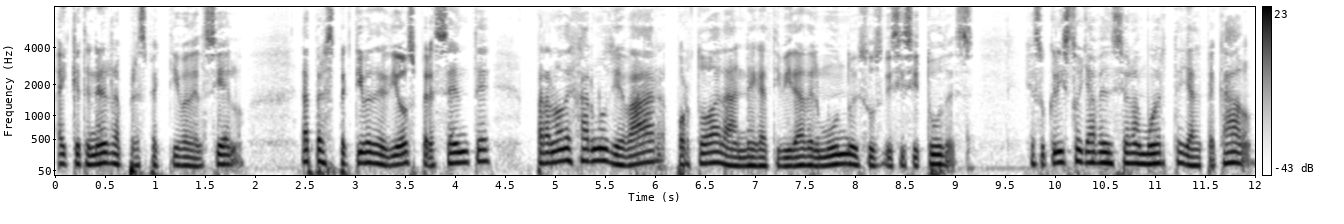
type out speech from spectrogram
Hay que tener la perspectiva del cielo, la perspectiva de Dios presente para no dejarnos llevar por toda la negatividad del mundo y sus vicisitudes. Jesucristo ya venció la muerte y al pecado,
